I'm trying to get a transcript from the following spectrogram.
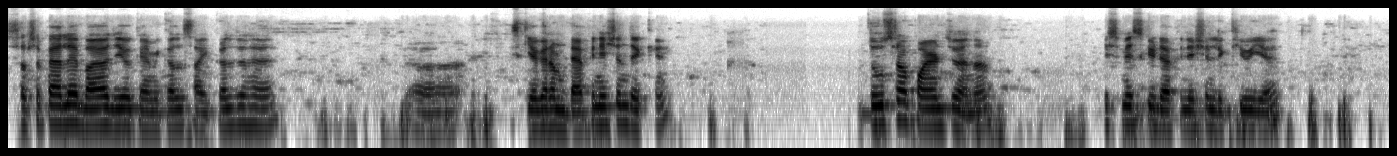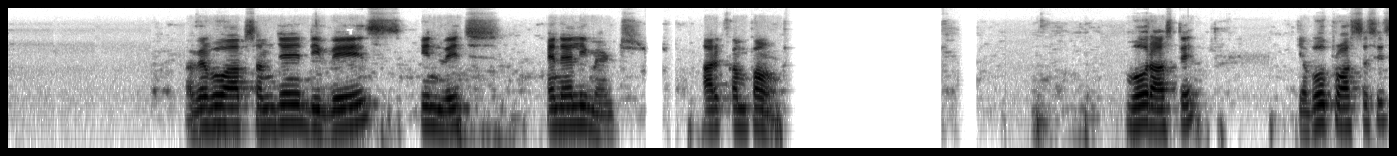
सबसे पहले बायो जियो केमिकल साइकिल जो है इसकी अगर हम डेफिनेशन देखें, दूसरा पॉइंट जो है ना, इसमें इसकी डेफिनेशन लिखी हुई है। अगर वो आप समझें the ways in which an element or compound वो रास्ते या वो प्रोसेसेस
